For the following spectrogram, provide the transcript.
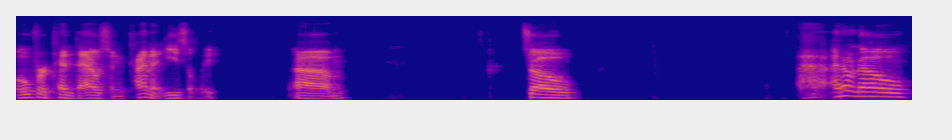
over 10,000 kind of easily. Um, so I don't know.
